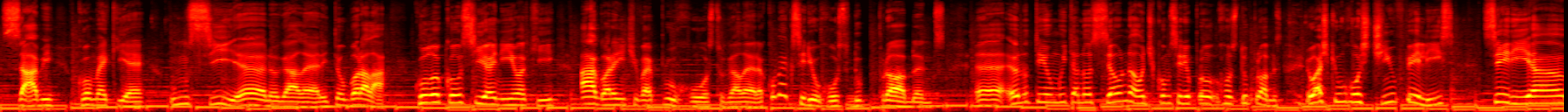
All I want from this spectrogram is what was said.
sabe como é que é um ciano, galera. Então bora lá. Colocou o cianinho aqui, agora a gente vai pro rosto, galera. Como é que seria o rosto do Problems? Uh, eu não tenho muita noção não de como seria o rosto do Problems. Eu acho que um rostinho feliz seria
